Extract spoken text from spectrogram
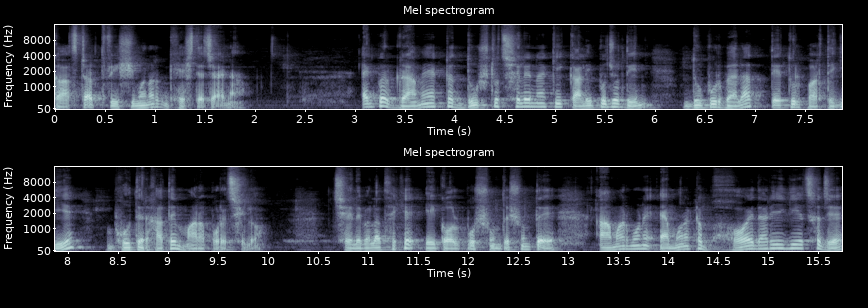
গাছটার ত্রিসীমানার ঘেঁষতে চায় না। একবার গ্রামে একটা দুষ্ট ছেলে নাকি কালী পুজোর দিন দুপুরবেলা তেঁতুল পারতে গিয়ে ভূতের হাতে মারা পড়েছিল। ছেলেবেলা থেকে এই গল্প শুনতে শুনতে আমার মনে এমন একটা ভয় দাঁড়িয়ে গিয়েছে যে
